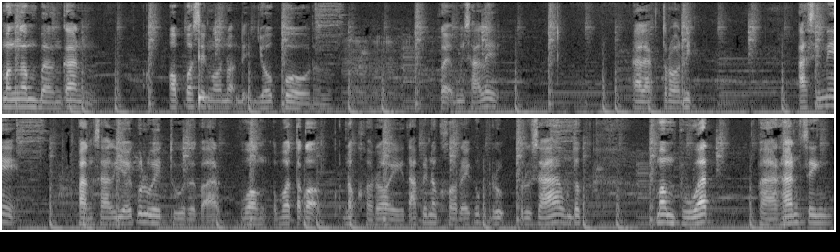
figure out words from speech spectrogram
Mengembangkan apa sing ono di jobo ngono lho. Hmm, kayak misalnya elektronik asine bangsa liya iku luwih dhuwur teko wong apa teko negara e. tapi negara iku beru- berusaha untuk membuat bahan sing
